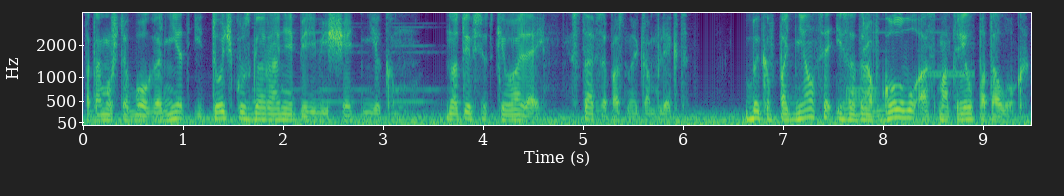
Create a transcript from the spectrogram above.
потому что Бога нет и точку сгорания перемещать некому. Но ты все-таки валяй, ставь запасной комплект». Быков поднялся и, задрав голову, осмотрел потолок.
